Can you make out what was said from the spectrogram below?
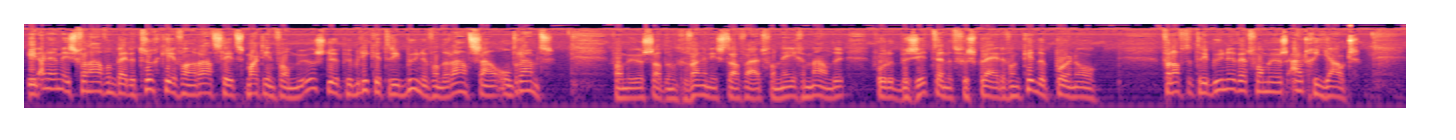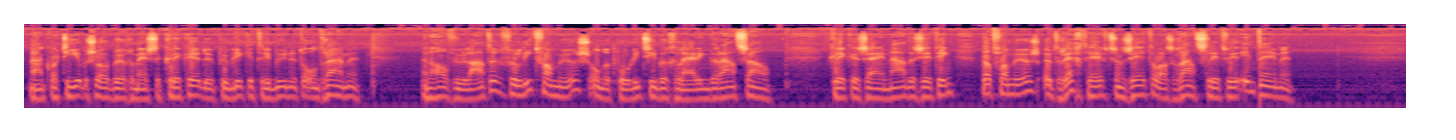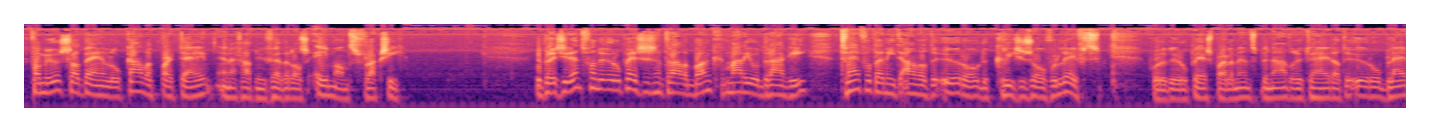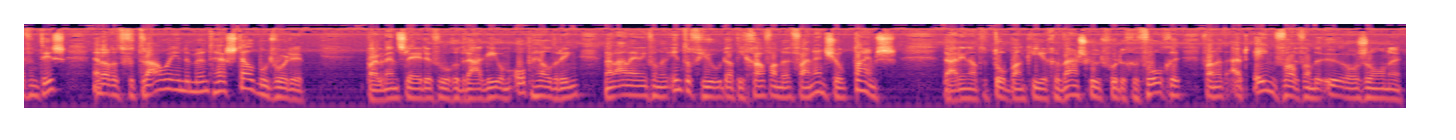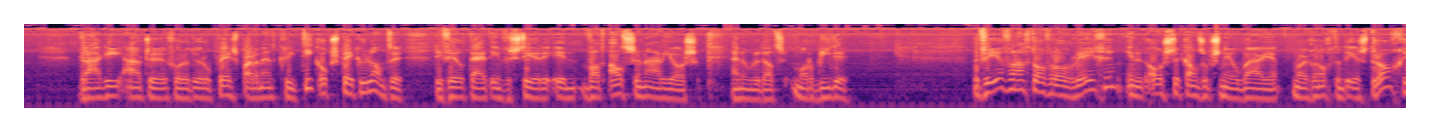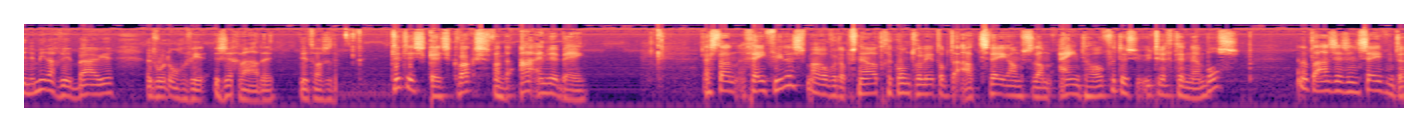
In Arnhem is vanavond bij de terugkeer van raadslid Martin van Meurs de publieke tribune van de raadzaal ontruimd. Van Meurs zat een gevangenisstraf uit van negen maanden voor het bezit en het verspreiden van kinderporno. Vanaf de tribune werd Van Meurs uitgejouwd. Na een kwartier besloot burgemeester Krikke de publieke tribune te ontruimen. Een half uur later verliet Van Meurs onder politiebegeleiding de raadzaal. Krikke zei na de zitting dat Van Meurs het recht heeft zijn zetel als raadslid weer in te nemen. Van Meurs zat bij een lokale partij en hij gaat nu verder als eenmansfractie. De president van de Europese Centrale Bank, Mario Draghi, twijfelt er niet aan dat de euro de crisis overleeft. Voor het Europees Parlement benadrukte hij dat de euro blijvend is en dat het vertrouwen in de munt hersteld moet worden. Parlementsleden vroegen Draghi om opheldering naar aanleiding van een interview dat hij gaf aan de Financial Times. Daarin had de topbankier gewaarschuwd voor de gevolgen van het uiteenvallen van de eurozone. Draghi uitte voor het Europees Parlement kritiek op speculanten die veel tijd investeren in wat-als scenario's. Hij noemde dat morbide. Het weer vannacht overal regen, in het oosten kans op sneeuwbuien. Morgenochtend eerst droog, in de middag weer buien. Het wordt ongeveer 6 graden. Dit was het. Dit is Kees Kwaks van de ANWB. Er staan geen files, maar er wordt op snelheid gecontroleerd op de A2 Amsterdam-Eindhoven tussen Utrecht en Den Bosch. En op de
